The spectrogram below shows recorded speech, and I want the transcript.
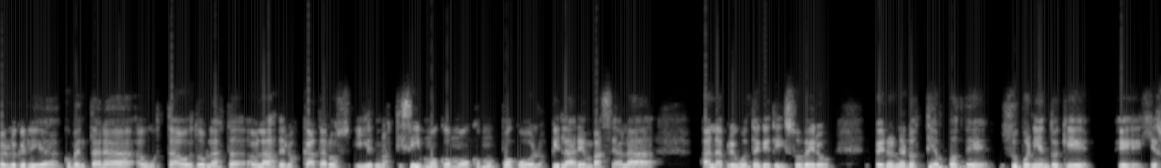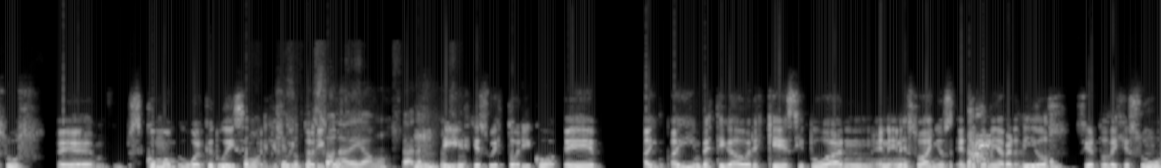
Pero lo que le iba a comentar a, Gustavo, tú hablabas, de los cátaros y el gnosticismo como, como un poco los pilares en base a la, a la pregunta que te hizo Vero, pero en los tiempos de, suponiendo que eh, Jesús, eh, como igual que tú dices, como el Jesús, persona, digamos. Sí, el Jesús histórico. Eh, hay, hay, investigadores que sitúan en, esos años, entre comillas, perdidos, ¿cierto? De Jesús,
